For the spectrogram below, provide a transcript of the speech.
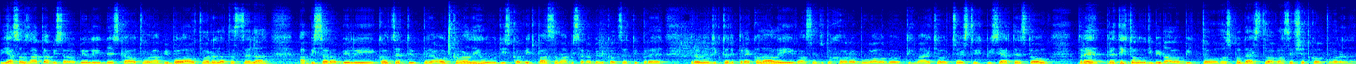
ja som za to, aby sa robili dneska, aby bola otvorená tá scéna, aby sa robili koncerty pre očkovaných ľudí s covid pasom, aby sa robili koncerty pre, pre ľudí, ktorí prekonali vlastne túto chorobu alebo tých majiteľov čerstvých PCR testov. Pre, pre týchto ľudí by malo byť to hospodárstvo a vlastne všetko otvorené.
